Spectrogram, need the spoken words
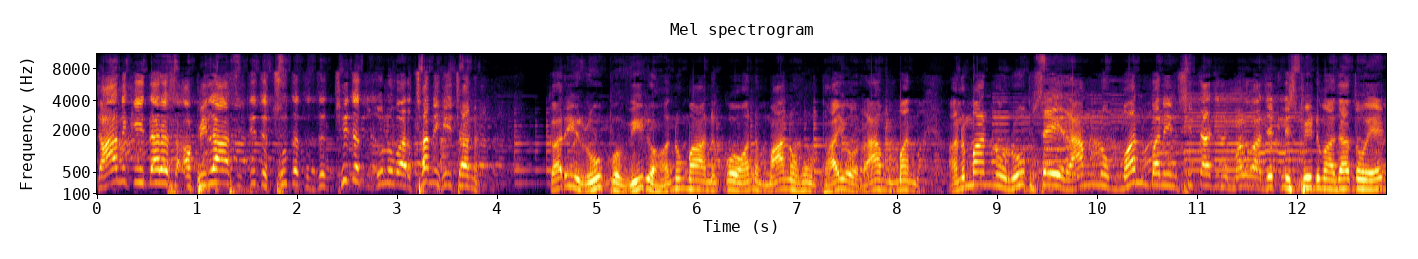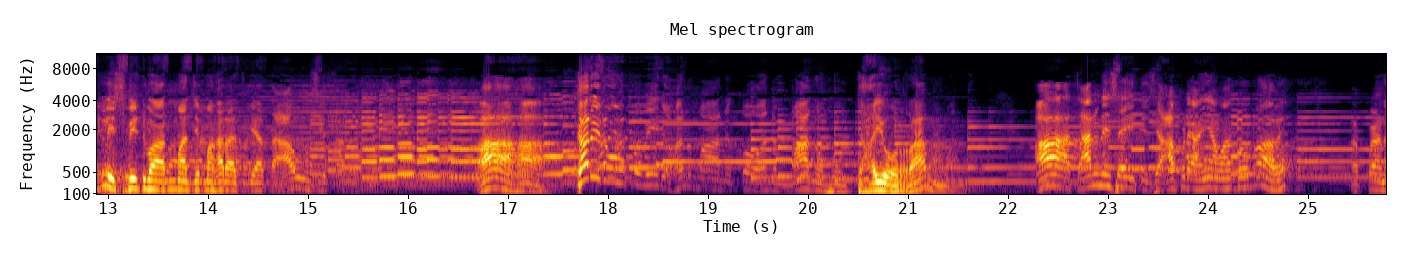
જાનકી દરસ, અભિલાષ જીત છુદત, છીજત જુનવર છન હી છન. કરી રૂપ વીર હનુમાન કો હનુમાન હું થાયો રામ મન. હનુમાનનું રૂપ છે એ રામનું મન બનીને સીતાજીને મળવા જેટલી સ્પીડમાં જતો એટલી સ્પીડમાં હનુમાનજી મહારાજ ગયા હતા આવું છે. હા હા. હનુમાન હું ધાયો રામ માન. આ ચારણી સાહિત્ય છે, આપણે અહીંયા વાંધો ન આવે, પણ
